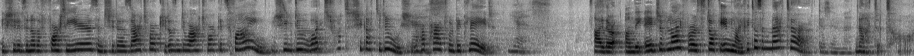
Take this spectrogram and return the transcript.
if she lives another 40 years and she does artwork, she doesn't do artwork, it's fine. She'll do what what she got to do. She, Her part will be played. Yes. Either on the edge of life or stuck in life. It doesn't matter. Doesn't matter. Not at all.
